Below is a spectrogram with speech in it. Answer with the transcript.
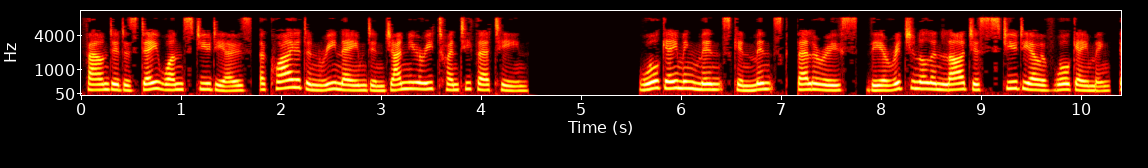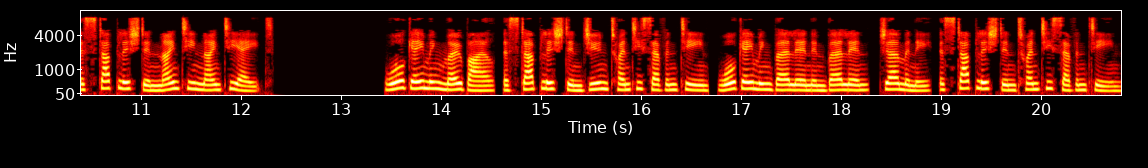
founded as Day One Studios, acquired and renamed in January 2013. Wargaming Minsk in Minsk, Belarus, the original and largest studio of Wargaming, established in 1998. Wargaming Mobile, established in June 2017, Wargaming Berlin in Berlin, Germany, established in 2017.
